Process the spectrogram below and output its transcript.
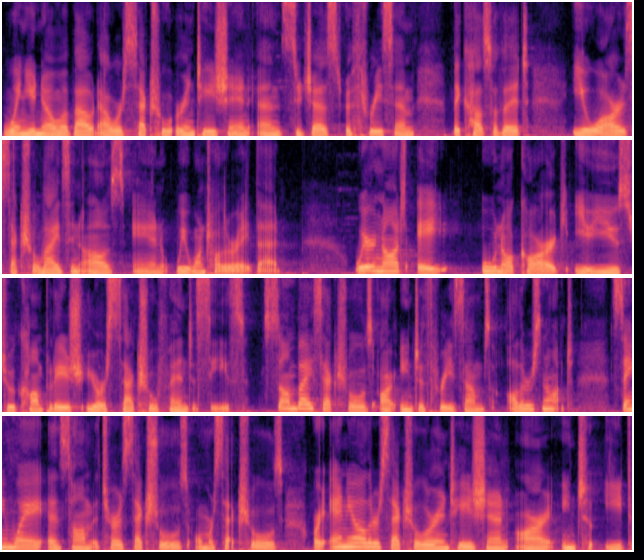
when you know about our sexual orientation and suggest a threesome because of it, you are sexualizing us and we won't tolerate that. We're not a Uno card you use to accomplish your sexual fantasies. Some bisexuals are into threesomes, others not. Same way as some heterosexuals, homosexuals, or any other sexual orientation are into it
